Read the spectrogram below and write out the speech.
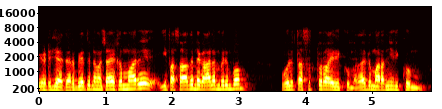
കേട്ടില്ലേ? തെർബിയത്തിന്റെ മഷായഖന്മാര് ഈ ഫസാദിന്റെ കാലം വരുമ്പം ഒരു തസത്തുറായിരിക്കും. അതായത് മറഞ്ഞിരിക്കും.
